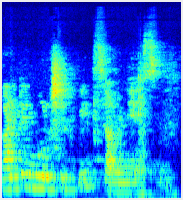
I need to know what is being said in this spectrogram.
গানটির মূল শিল্পী সামিনী ইয়াসমিন।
